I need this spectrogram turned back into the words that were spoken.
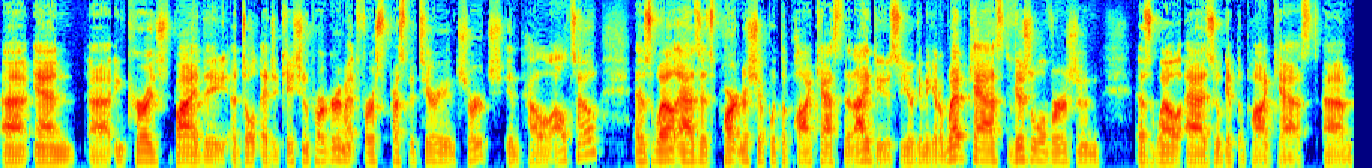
uh, and uh, encouraged by the adult education program at First Presbyterian Church in Palo Alto, as well as its partnership with the podcast that I do. So you're going to get a webcast, visual version, as well as you'll get the podcast. Um,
